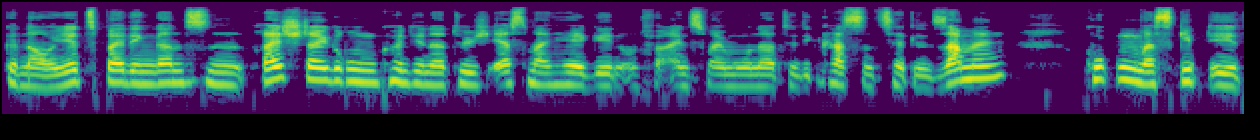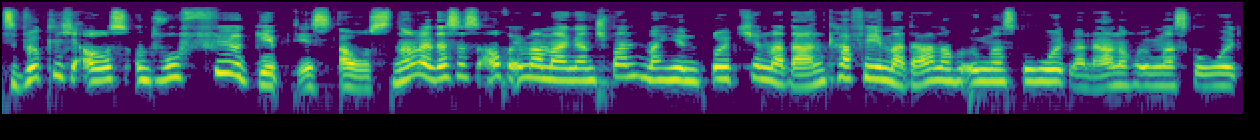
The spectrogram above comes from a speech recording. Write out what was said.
Genau, jetzt bei den ganzen Preissteigerungen könnt ihr natürlich erstmal hergehen und für ein, zwei Monate die Kassenzettel sammeln, gucken, was gebt ihr jetzt wirklich aus und wofür gebt ihr es aus, ne? Weil das ist auch immer mal ganz spannend, mal hier ein Brötchen, mal da ein Kaffee, mal da noch irgendwas geholt, mal da noch irgendwas geholt.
